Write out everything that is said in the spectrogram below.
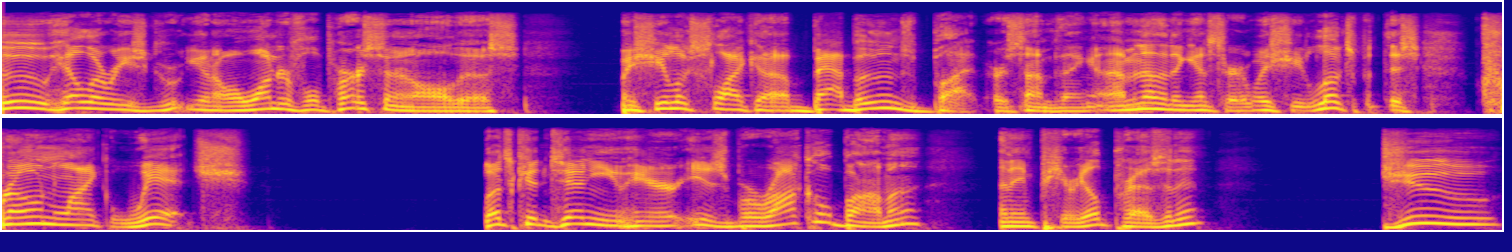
ooh, Hillary's you know a wonderful person and all this. I mean, she looks like a baboon's butt or something. I'm nothing against her the way she looks, but this crone-like witch. Let's continue here. Is Barack Obama an imperial president? Ju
